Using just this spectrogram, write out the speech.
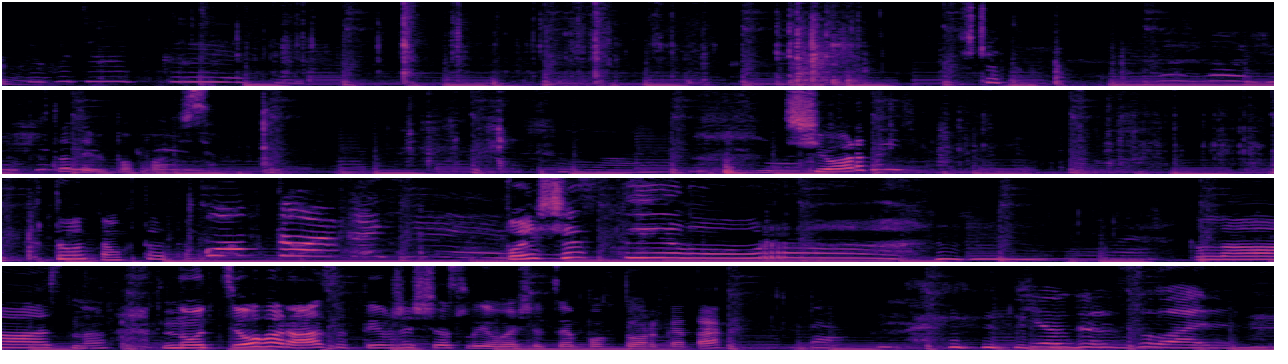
я хочу відкрити. Що там? Не знаю, що Хто тобі попався? Чорний? Хто там? Хто там? Повторка є. Пощастило! Ура! Класно! Ну цього разу ти вже щаслива, що це повторка, так? Да. Ще один слайм.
